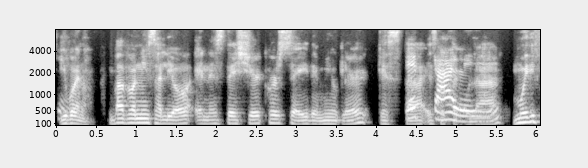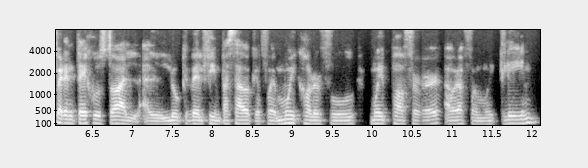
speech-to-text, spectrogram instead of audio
Y bueno, Bad Bunny salió en este Sheer Crusade de Mugler, que está ¿Qué espectacular. eh? Muy diferente justo al, al look del fin pasado, que fue muy colorful, muy puffer, ahora fue muy clean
